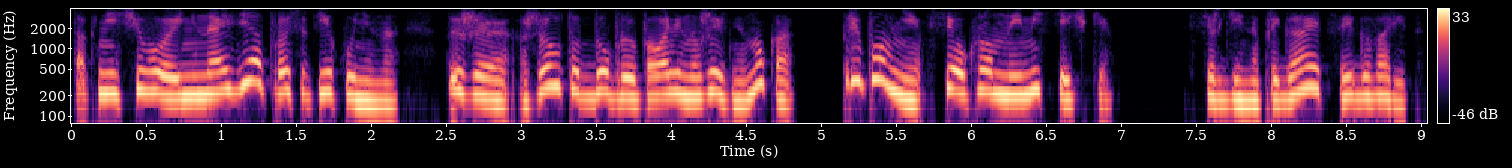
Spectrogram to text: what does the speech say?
так ничего и не найдя, просит Якунина. «Ты же жил тут добрую половину жизни, ну-ка, Припомни все укромные местечки». Сергей напрягается и говорит.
